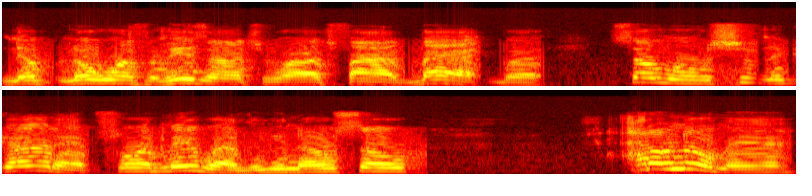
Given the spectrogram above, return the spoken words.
no, no one from his entourage fired back, but someone was shooting a gun at Floyd Mayweather. You know, so I don't know, man.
